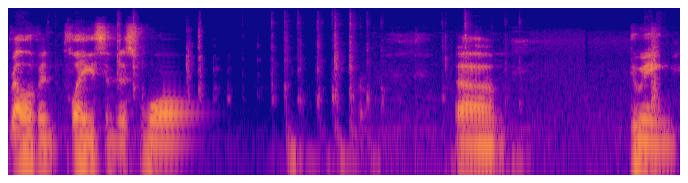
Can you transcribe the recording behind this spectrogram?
relevant place in this war, um, doing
